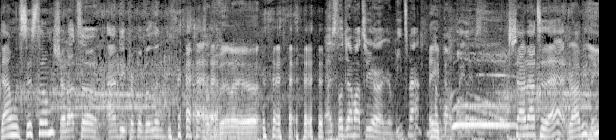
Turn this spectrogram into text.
Down with system. Shout out to Andy Purple Villain. Purple Villa, yeah. I still jam out to your, your beats, man. Hey, Have 'em on playlist. Shout out to that, Robbie. Thank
